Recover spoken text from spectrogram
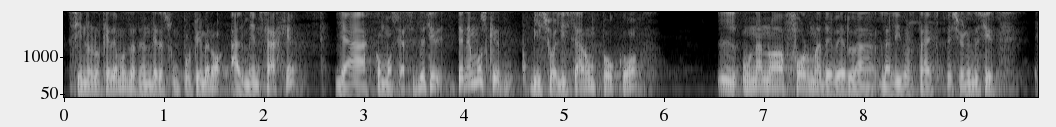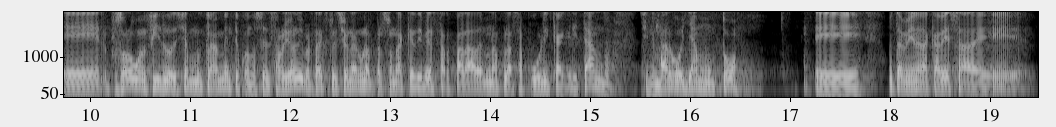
sino lo que debemos de atender es, por primero, al mensaje y a cómo se hace. Es decir, tenemos que visualizar un poco una nueva forma de ver la, libertad de expresión. Es decir, eh, el profesor Owenfield lo decía muy claramente, cuando se desarrolló la libertad de expresión era una persona que debía estar parada en una plaza pública gritando. Sin embargo, ya mutó. Eh, también a la cabeza eh,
